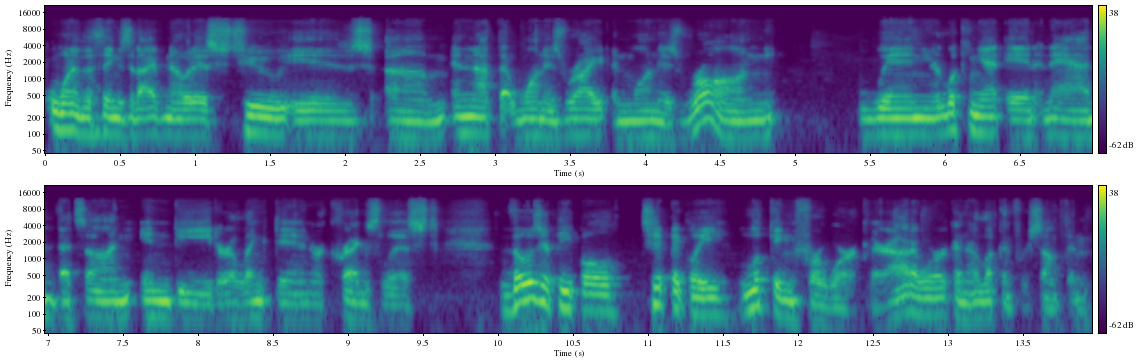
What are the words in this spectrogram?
One of the things that I've noticed too is, um, and not that one is right and one is wrong, when you're looking at an ad that's on Indeed or LinkedIn or Craigslist, those are people typically looking for work. They're out of work and they're looking for something.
